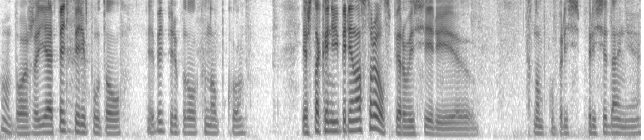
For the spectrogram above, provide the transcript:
О боже, я опять перепутал. Я опять перепутал кнопку. Я ж так и не перенастроил с первой серии э, кнопку прис- приседания.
